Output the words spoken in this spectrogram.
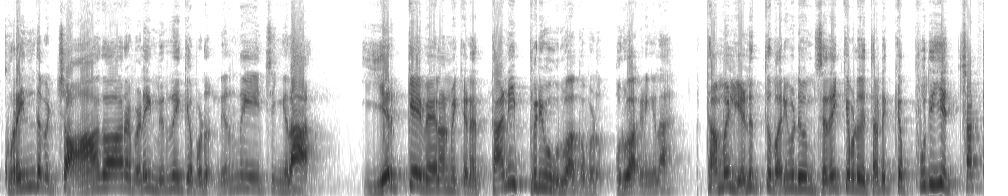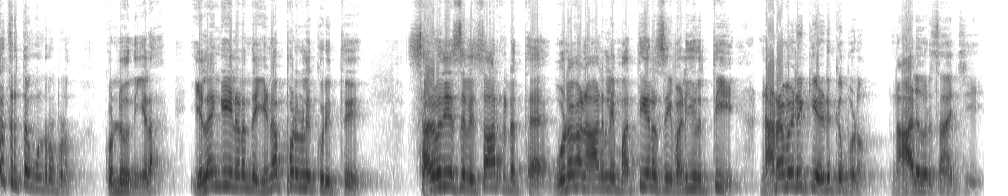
குறைந்தபட்ச ஆதார விலை நிர்ணயிக்கப்படும். நிர்ணயிச்சிங்களா? இயற்கை வேளாண்மைக்கான தனிப்பிரிவு உருவாக்கப்படும். உருவாக்குனீங்களா? தமிழ் எழுத்து வரிவடிவம் சிதைக்கப்படுவதை தடுக்க புதிய சட்ட திருத்தம் கொண்டு வரப்படும். கொண்டு வந்தீங்களா? இலங்கையில் நடந்த இனப்படுகொலை குறித்து சர்வதேச விசாரணை நடத்த உலக நாடுகளை மத்திய அரசை வலியுறுத்தி நடவடிக்கை எடுக்கப்படும். நாலு வருஷம் ஆச்சு.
